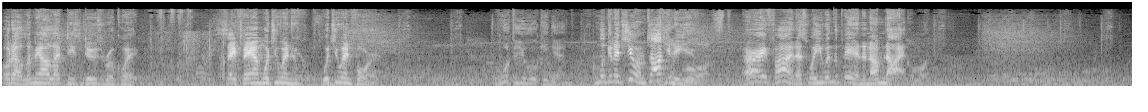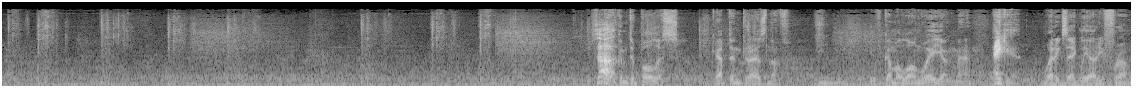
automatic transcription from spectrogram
Hold up, let me out let these dudes real quick. Say fam, what you in what you in for? What are you looking at? I'm looking at you, I'm talking to you. lost. Alright, fine. That's why you in the pen and I'm not. Come on. So Welcome to Polis, Captain Krasnov. You've come a long way, young man. thank you. Where exactly are you from?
